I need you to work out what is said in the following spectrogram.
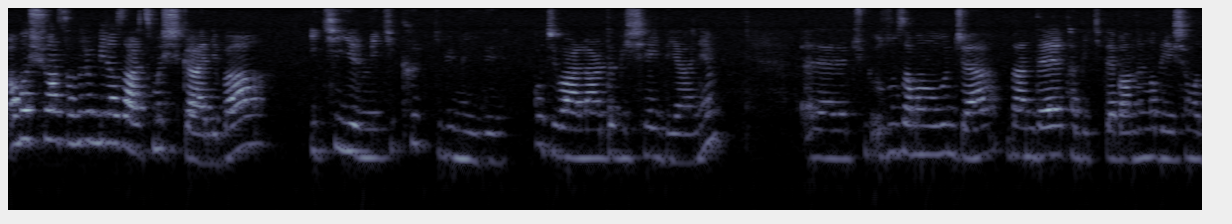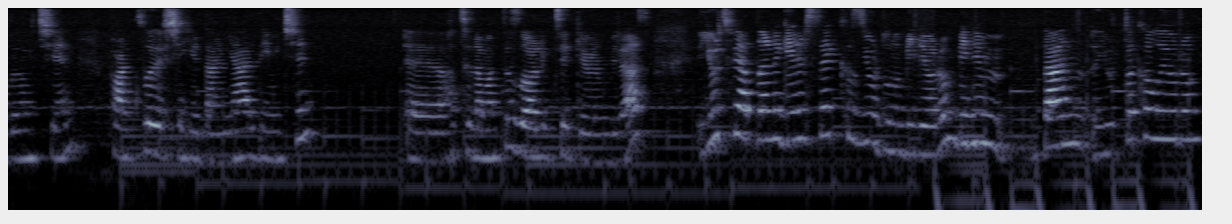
ama şu an sanırım biraz artmış galiba. 2.22-40 gibi miydi? O civarlarda bir şeydi yani. Çünkü uzun zaman olunca ben de tabii ki de Bandırma'da yaşamadığım için, farklı şehirden geldiğim için hatırlamakta zorluk çekiyorum biraz. Yurt fiyatlarına gelirsek kız yurdunu biliyorum. Benim ben yurtta kalıyorum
